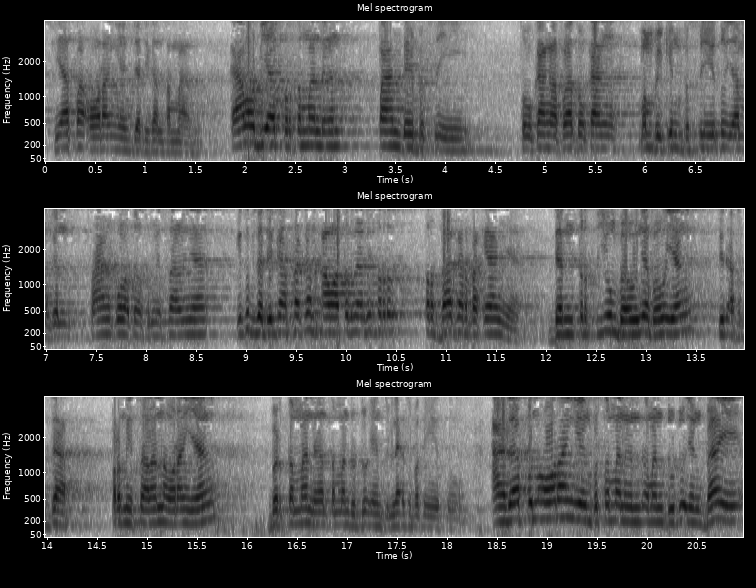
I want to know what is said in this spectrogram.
siapa orang yang jadikan teman. Kalau dia berteman dengan pandai besi, tukang apa? Tukang membuat besi itu yang mungkin cangkul atau semisalnya, itu bisa dikatakan awatur nanti ter, terbakar pakaiannya dan tercium baunya bau yang tidak sedap. Permisalan orang yang berteman dengan teman duduk yang jelek seperti itu. Adapun orang yang berteman dengan teman duduk yang baik,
